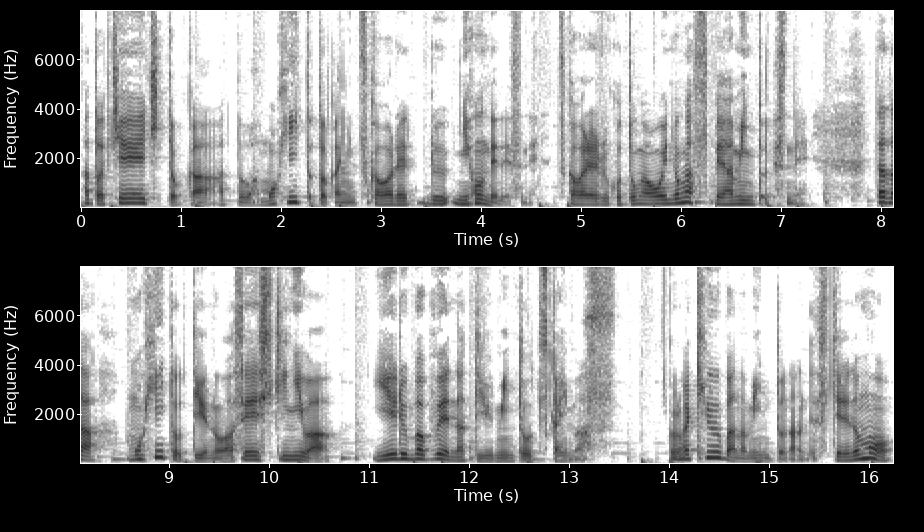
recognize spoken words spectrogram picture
あとはケーキとか、あとはモヒートとかに使われる、日本でですね、使われることが多いのがスペアミントですね。ただ、モヒートっていうのは正式にはイエルバブエナっていうミントを使います。これがキューバのミントなんですけれども、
